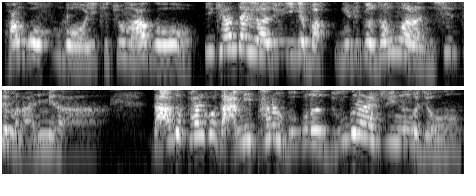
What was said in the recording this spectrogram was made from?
광고 뭐 이렇게 좀 하고 이렇게 한다 해가지고 이게 막 무조건 성공하는 시스템은 아닙니다. 나도 팔고 남이 파는 부분은 누구나 할 수 있는 거죠.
